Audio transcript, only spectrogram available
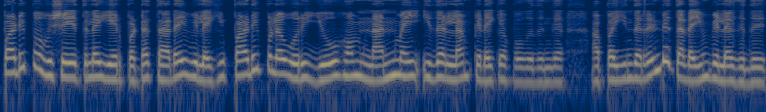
படிப்பு விஷயத்தில் ஏற்பட்ட தடை விலகி படிப்பில் ஒரு யூகம் நன்மை இதெல்லாம் கிடைக்க போகுதுங்க. அப்போ இந்த ரெண்டு தடையும் விலகுது.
